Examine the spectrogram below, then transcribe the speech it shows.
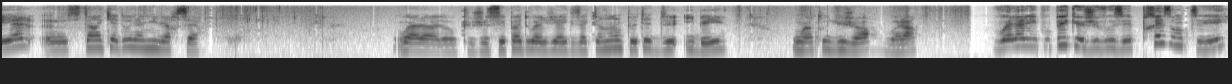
Et elle, euh, c'était un cadeau d'anniversaire. Voilà, donc je sais pas d'où elle vient exactement, peut-être de eBay ou un truc du genre, voilà. Voilà les poupées que je vous ai présentées.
